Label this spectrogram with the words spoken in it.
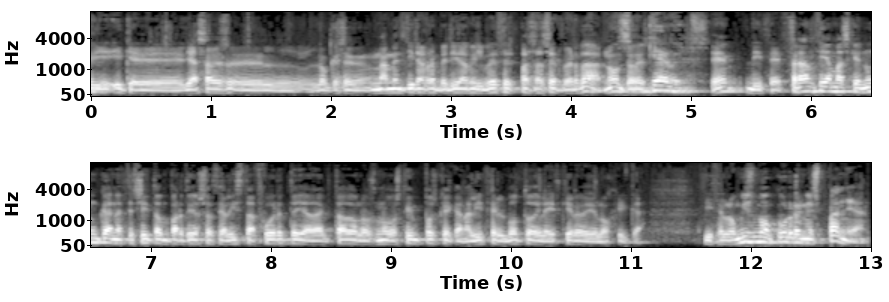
y, y que ya sabes el- lo que se, una mentira repetida mil veces pasa a ser verdad, ¿no? Goebbels. ¿eh? dice Francia más que nunca necesita un partido socialista fuerte y adaptado a los nuevos tiempos que canalice el voto de la izquierda ideológica. Dice lo mismo ocurre en España.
